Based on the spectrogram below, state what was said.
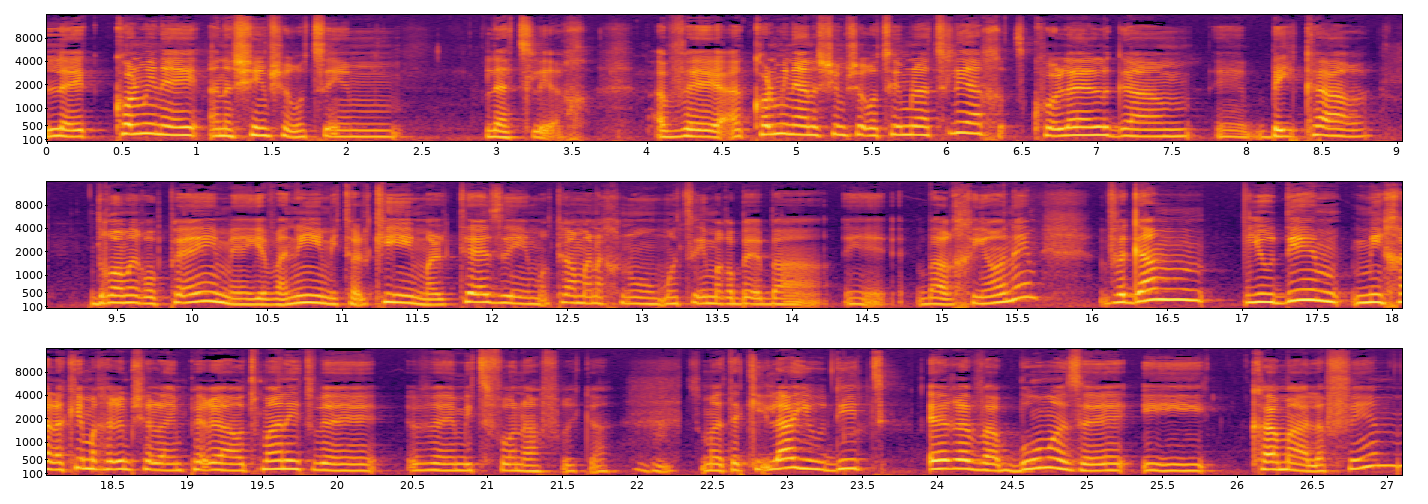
לכל מיני אנשים שרוצים להצליח. וכל מיני אנשים שרוצים להצליח, כולל גם אה, בעיקר דרום אירופאים, אה, יוונים, איטלקים, מלטזים, אותם אנחנו מוצאים הרבה אה, בארכיונים, וגם יהודים מחלקים אחרים של האימפריה העות'מאנית ו, ומצפון אפריקה. Mm-hmm. זאת אומרת, הקהילה היהודית ערב הבום הזה היא כמה אלפים,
